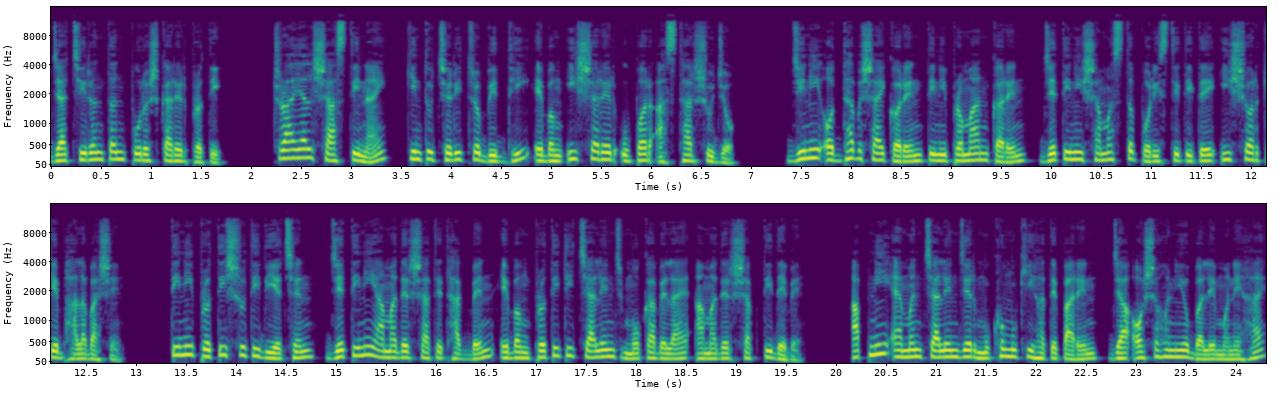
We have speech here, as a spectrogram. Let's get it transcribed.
যা চিরন্তন পুরস্কারের প্রতীক। ট্রায়াল শাস্তি নাই, কিন্তু চরিত্র বৃদ্ধি এবং ঈশ্বরের উপর আস্থার সুযোগ। যিনি অধ্যাবসায় করেন, তিনি প্রমাণ করেন যে তিনি সমস্ত পরিস্থিতিতে ঈশ্বরকে ভালোবাসেন। তিনি প্রতিশ্রুতি দিয়েছেন যে তিনি আমাদের সাথে থাকবেন এবং প্রতিটি চ্যালেঞ্জ মোকাবেলায় আমাদের শক্তি দেবে। আপনি এমন চ্যালেঞ্জের মুখোমুখি হতে পারেন, যা অসহনীয় বলে মনে হয়,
